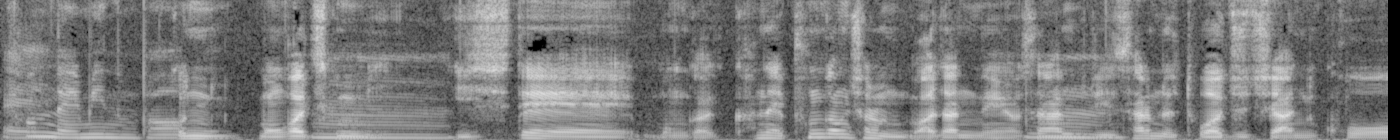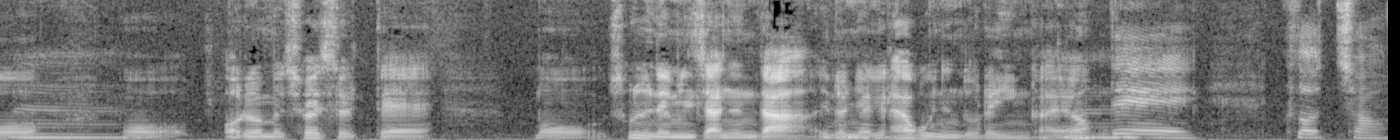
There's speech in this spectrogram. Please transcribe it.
네. 손 내미는 법. 그건 뭔가 지금 음. 이 시대에 뭔가 하나의 풍경처럼 와닿네요. 사람들이 음. 사람들 도와주지 않고 음. 뭐 어려움에 처했을 때 뭐 손을 내밀지 않는다 이런 음. 얘기를 하고 있는 노래인가요? 음. 네, 그렇죠.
